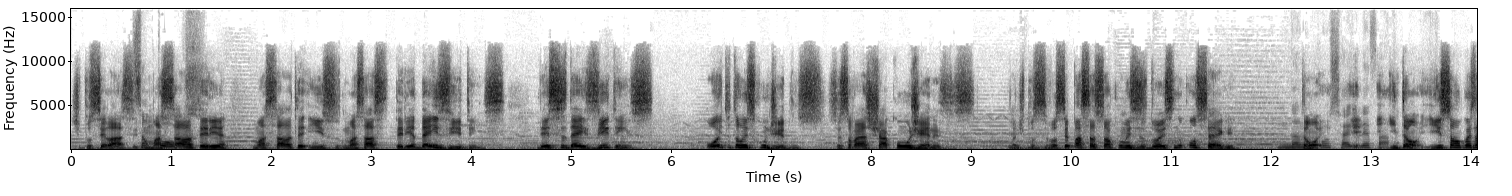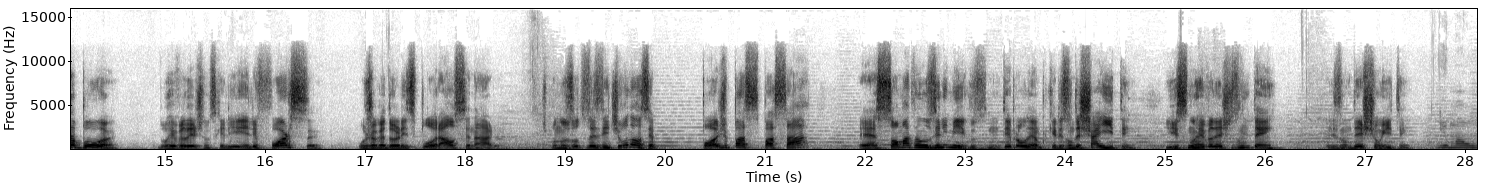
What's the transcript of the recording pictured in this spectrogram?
tipo, sei lá, se São poucos. sala teria. Numa sala te- isso, numa sala teria 10 itens. Desses 10 itens, 8 estão escondidos. Você só vai achar com o Gênesis. Então, tipo, se você passar só com esses dois, você não consegue. Não, Então, não consegue levar. então, isso é uma coisa boa do Revelations, que ele, ele força o jogador a explorar o cenário. Tipo, nos outros Resident Evil, não, você pode pas- passar é, só matando os inimigos, não tem problema, porque eles vão deixar item. E isso no Revelations não tem. Eles não deixam item. E uma, um-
